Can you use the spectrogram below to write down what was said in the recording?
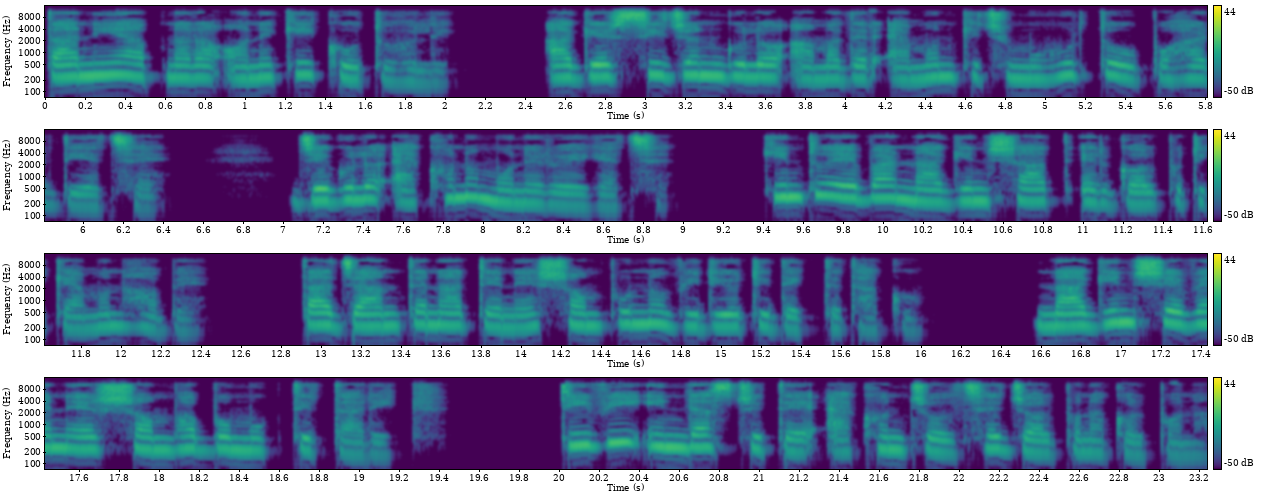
তা নিয়ে আপনারা অনেকেই কৌতূহলী। আগের সিজনগুলো আমাদের এমন কিছু মুহূর্ত উপহার দিয়েছে, যেগুলো এখনও মনে রয়ে গেছে। কিন্তু এবার নাগিন সাত এর গল্পটি কেমন হবে, তা জানতে না টেনে সম্পূর্ণ ভিডিওটি দেখতে থাকু নাগিন সেভেন এর সম্ভাব্য মুক্তির তারিখ। টিভি ইন্ডাস্ট্রিতে এখন চলছে জল্পনা কল্পনা।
